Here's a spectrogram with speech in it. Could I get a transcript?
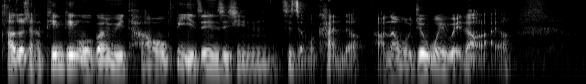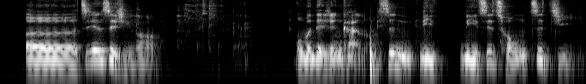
他说想听听我关于逃避这件事情是怎么看的。好，那我就娓娓道来哦。呃，这件事情哦，我们得先看哦，是你你是从自己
